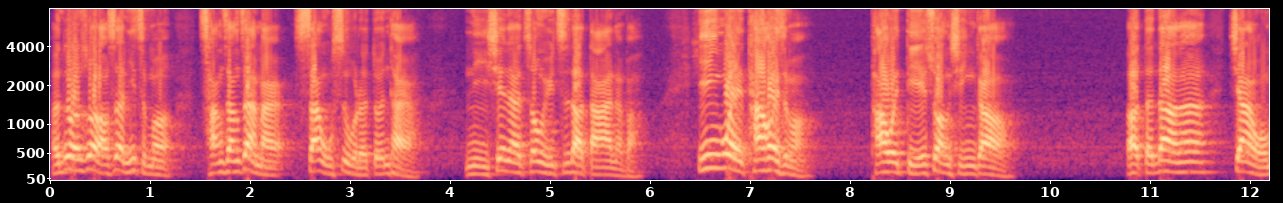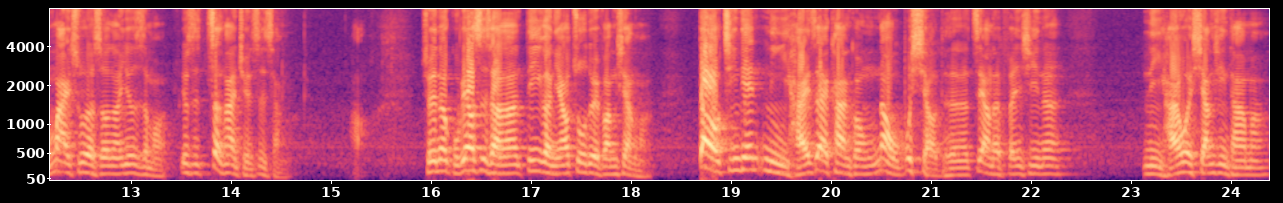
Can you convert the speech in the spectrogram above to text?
很多人说老师啊你怎么常常在买三五四五的吨态啊？你现在终于知道答案了吧？因为它会什么？它会叠创新高啊！等到呢，将来我卖出的时候呢，又是什么？又是震撼全市场。所以呢，股票市场呢，第一个你要做对方向嘛。到今天你还在看空，那我不晓得呢，这样的分析呢，你还会相信它吗？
